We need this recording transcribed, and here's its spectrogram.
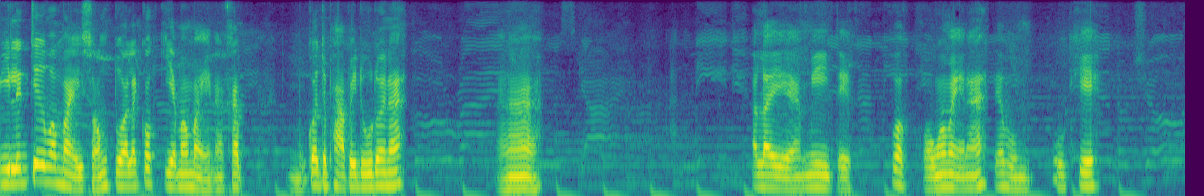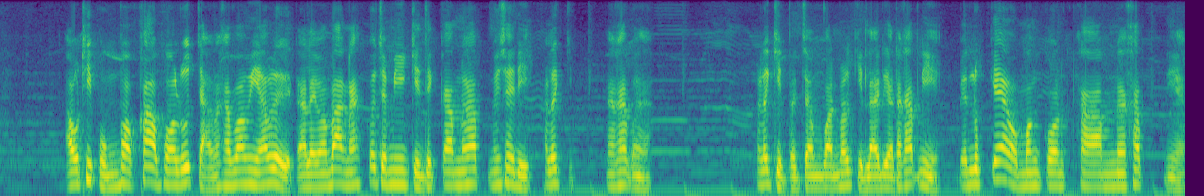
มีเลนเจอร์มาใหม่ 2 ตัวแล้วก็เกียร์มาใหม่นะครับ ผมก็จะพาไปดูด้วยนะ อ่า อะไรอะมีแต่พวกของมาใหม่นะเดี๋ยวผมโอเค เอาที่ผมพอข้าวพอรู้จักนะครับ ว่ามีอัปเดตอะไรมาบ้างนะ ก็จะมีกิจกรรมนะครับ ไม่ใช่ดิภารกิจนะครับอ่าภารกิจประจำวันภารกิจรายเดือนนะครับ นี่ เป็นลูกแก้วมังกรครามนะครับ เนี่ย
